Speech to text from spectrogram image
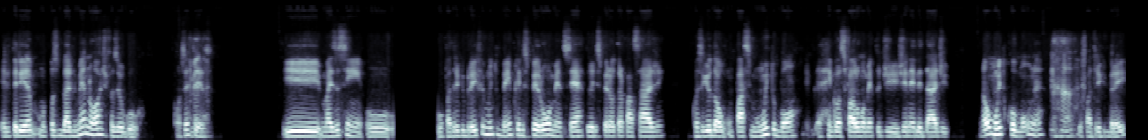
ele teria uma possibilidade menor de fazer o gol, com certeza. É e, mas assim, o, o Patrick Bray foi muito bem, porque ele esperou o momento certo, ele esperou a ultrapassagem, conseguiu dar um passe muito bom, igual você falou, um momento de genialidade não muito comum, né, do Patrick Bray,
